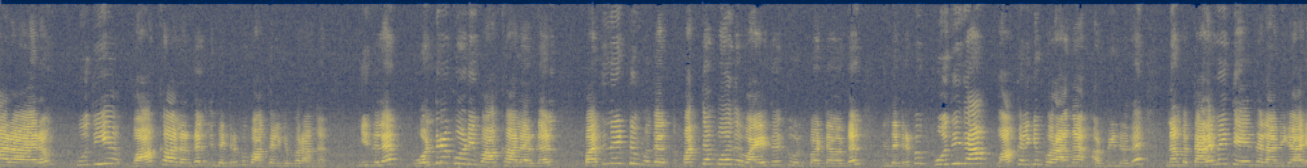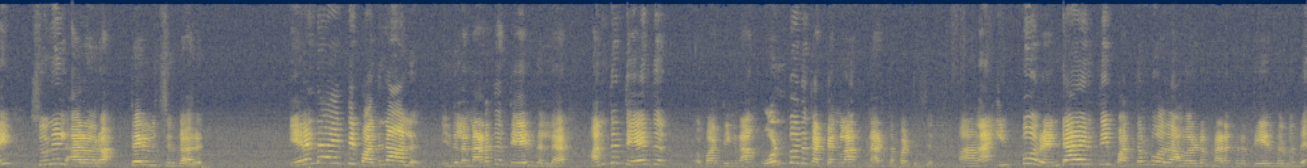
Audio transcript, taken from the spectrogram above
ஆறாயிரம் புதிய வாக்காளர்கள் இந்த ட்ரிப்பு வாக்களிக்க போறாங்க. இதுல ஒன்றரை கோடி வாக்காளர்கள் பதினெட்டு முதல் பத்தொன்பது வயதுக்கு உட்பட்டவர்கள் இந்த ட்ரிப்பு புதிதா வாக்களிக்க போறாங்க அப்படின்றத நம்ம தலைமை தேர்தல் அதிகாரி சுனில் அரோரா தெரிவிச்சிருக்காரு. இரண்டாயிரத்தி பதினாலு இதுல நடந்த தேர்தல்ல அந்த தேர்தல் பாத்தீங்கன்னா ஒன்பது கட்டங்களா நடத்தப்பட்டுச்சு. ஆனா இப்போ ரெண்டாயிரத்தி பத்தொன்பதாம் வருடம் நடக்கிற தேர்தல் வந்து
